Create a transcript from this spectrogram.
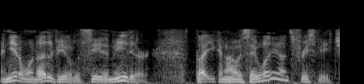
and you don't want other people to see them either. But you can always say, well, you know, it's free speech.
